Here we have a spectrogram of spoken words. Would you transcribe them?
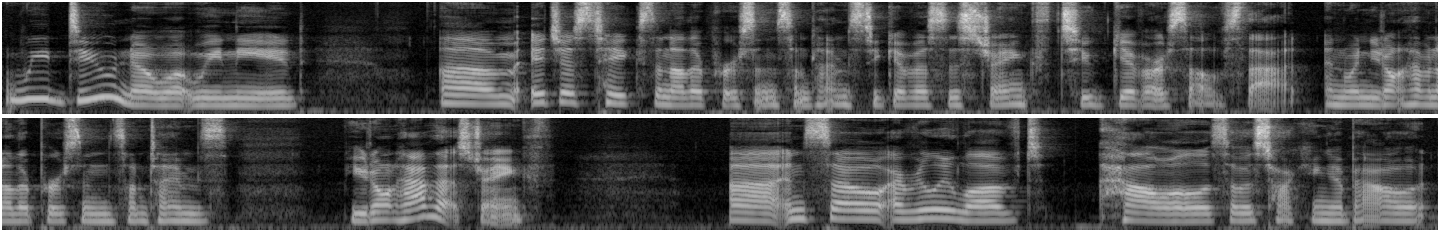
we do know what we need. Um, it just takes another person sometimes to give us the strength to give ourselves that. And when you don't have another person, sometimes you don't have that strength. Uh, and so I really loved how Alyssa was talking about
